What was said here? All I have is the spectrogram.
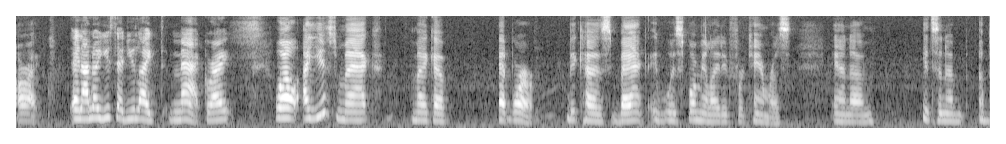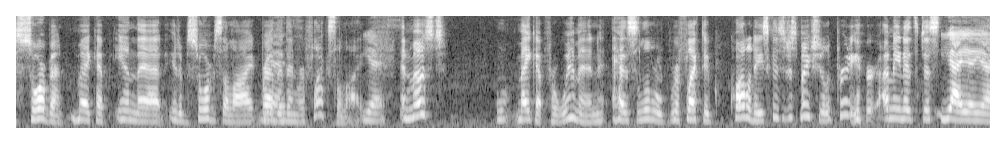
All right. And I know you said you liked MAC, right? Well, I used MAC makeup at work because MAC it was formulated for cameras, and um, it's an ab- absorbent makeup in that it absorbs the light rather Yes. than reflects the light. Yes. And most makeup for women has little reflective qualities because it just makes you look prettier. I mean, it's just Yeah, yeah, yeah.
